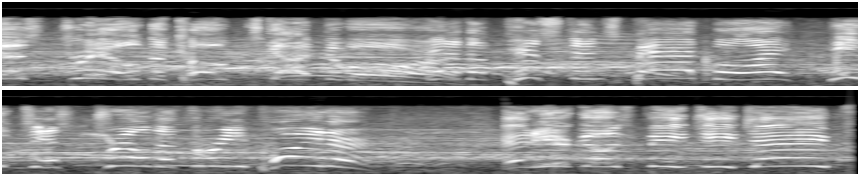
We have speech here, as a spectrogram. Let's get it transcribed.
just drilled the coach Scott D'Amore. Yeah, the Pistons bad boy. He just drilled a three-pointer. And here goes BG James,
